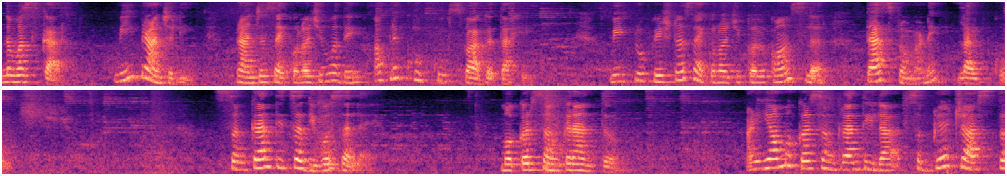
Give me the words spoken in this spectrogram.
नमस्कार मी प्रांजली. प्रांजल सायकोलॉजीमध्ये आपले खूप खूप स्वागत आहे. मी प्रोफेशनल सायकोलॉजिकल काउन्सलर त्याचप्रमाणे लाईफ कोच संक्रांतीचा दिवस आलाय. मकर संक्रांत. आणि या मकर संक्रांतीला सगळ्यात जास्त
